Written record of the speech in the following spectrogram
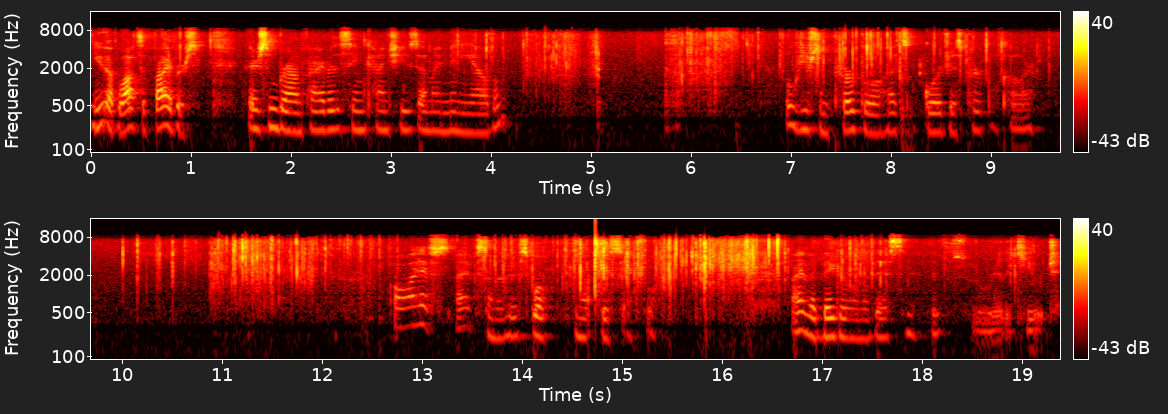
You have lots of fibers. There's some brown fiber, the same kind she used on my mini album. Oh, here's some purple. That's gorgeous purple color. Oh, I have I have some of this. Well, not this actual. I have a bigger one of this. It's really cute.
